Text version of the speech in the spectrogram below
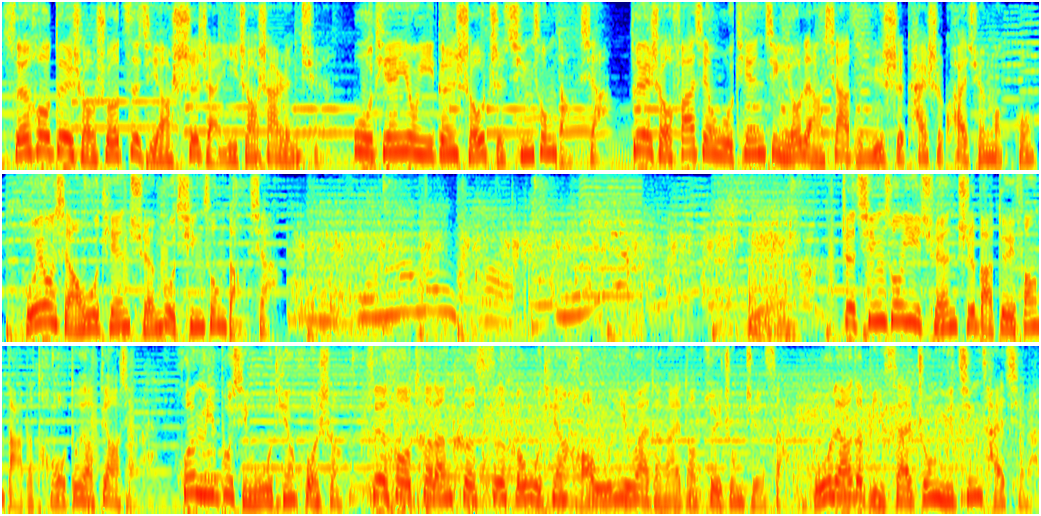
随后对手说自己要施展一招杀人拳，雾天用一根手指轻松挡下。对手发现雾天竟有两下子，于是开始快拳猛攻。不用想，雾天全部轻松挡下。这轻松一拳，只把对方打的头都要掉下来，昏迷不醒。雾天获胜。最后，特兰克斯和雾天毫无意外的来到最终决赛。无聊的比赛终于精彩起来。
